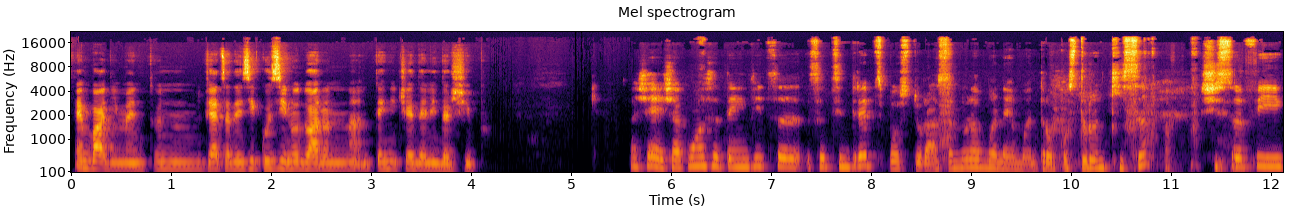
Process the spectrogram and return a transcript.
embodiment în viața de zi cu zi, nu doar în tehnice de leadership. Așa e, și acum o să te invit să, să-ți îndrepti postura, să nu rămânem într-o postură închisă și să fii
